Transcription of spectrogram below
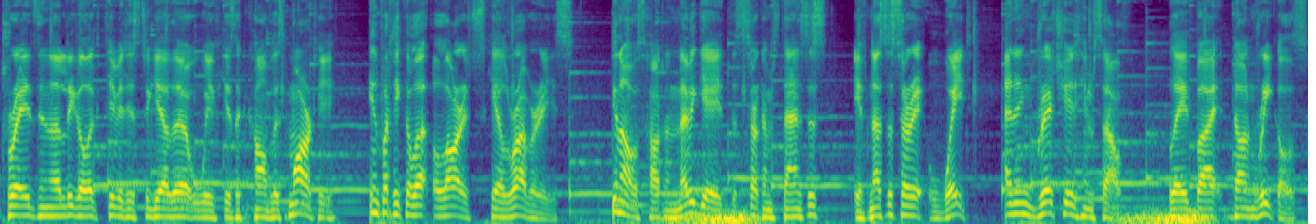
trades in illegal activities together with his accomplice Marty, in particular large-scale robberies. He knows how to navigate the circumstances, if necessary, wait and ingratiate himself, played by Don Rickles,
